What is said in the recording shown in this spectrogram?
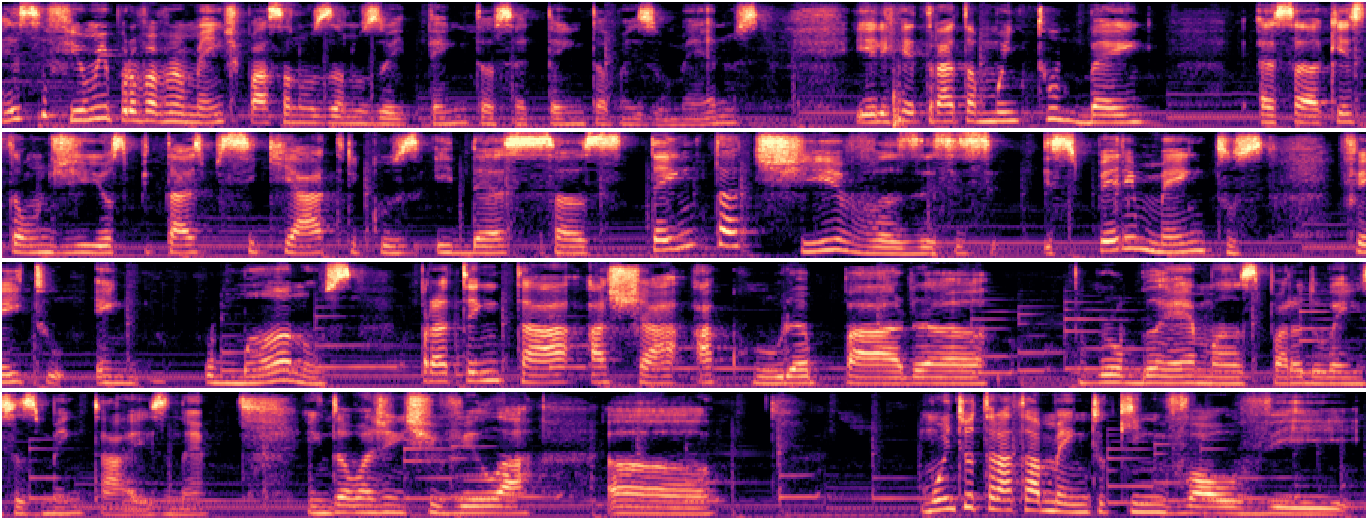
Esse filme provavelmente passa nos anos 80, 70 mais ou menos, e ele retrata muito bem essa questão de hospitais psiquiátricos e dessas tentativas, esses experimentos feitos em humanos para tentar achar a cura para problemas, para doenças mentais, né? Então a gente vê lá uh, muito tratamento que envolve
